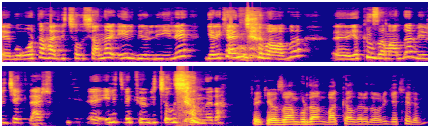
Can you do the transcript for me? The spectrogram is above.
e, bu orta halli çalışanlar el birliğiyle gereken cevabı e, yakın zamanda verecekler e, elit ve köylü çalışanlara. Peki o zaman buradan bakkallara doğru geçelim.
